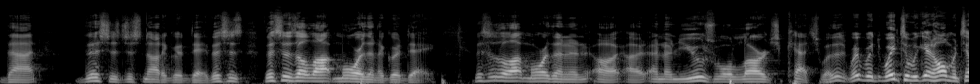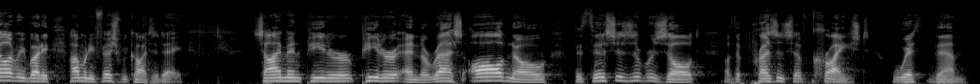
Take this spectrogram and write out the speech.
that this is just not a good day. This is this is a lot more than a good day. This is a lot more than an uh, an unusual large catch. Wait, wait, wait till we get home and tell everybody how many fish we caught today. Simon, Peter, Peter, and the rest all know that this is a result of the presence of Christ with them.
